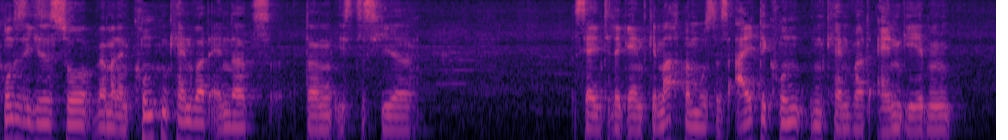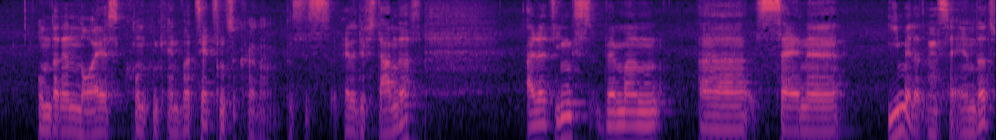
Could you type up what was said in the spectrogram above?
Grundsätzlich ist es so, wenn man ein Kundenkennwort ändert, dann ist das hier sehr intelligent gemacht. Man muss das alte Kundenkennwort eingeben, um dann ein neues Kundenkennwort setzen zu können. Das ist relativ Standard. Allerdings, wenn man äh, seine E-Mail-Adresse ändert,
